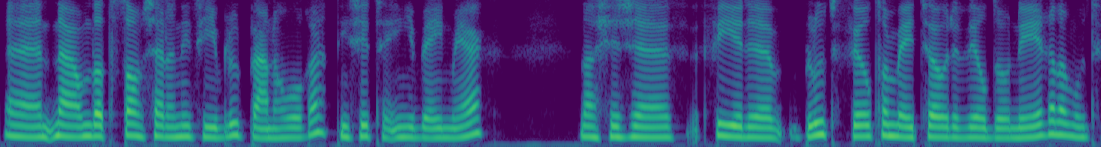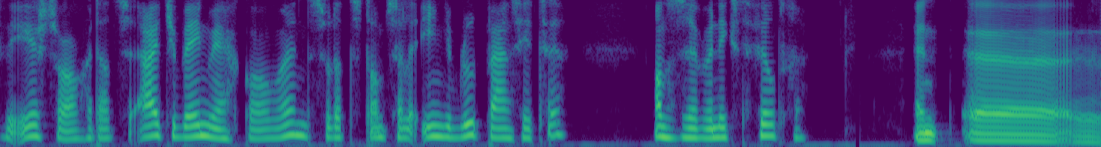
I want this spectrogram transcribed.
nou, omdat stamcellen niet in je bloedbaan horen. Die zitten in je beenmerg. En als je ze via de bloedfiltermethode wil doneren, dan moeten we eerst zorgen dat ze uit je beenmerg komen, zodat de stamcellen in je bloedbaan zitten. Anders hebben we niks te filteren. En uh,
